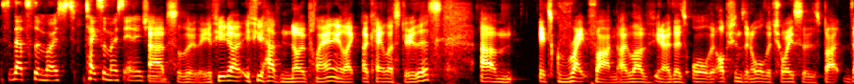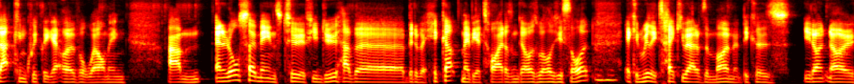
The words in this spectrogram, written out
So that's the most takes the most energy. Absolutely. If you don't, if you have no plan, you're like, okay, let's do this. Um, it's great fun. I love, you know, there's all the options and all the choices, but that can quickly get overwhelming. Um, and it also means too, if you do have a bit of a hiccup, maybe a tie doesn't go as well as you thought, it can really take you out of the moment because you don't know.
